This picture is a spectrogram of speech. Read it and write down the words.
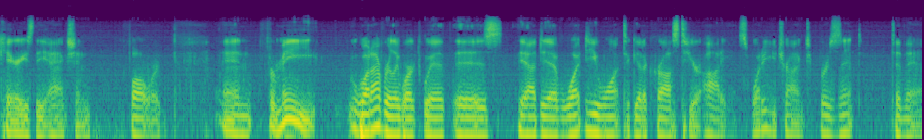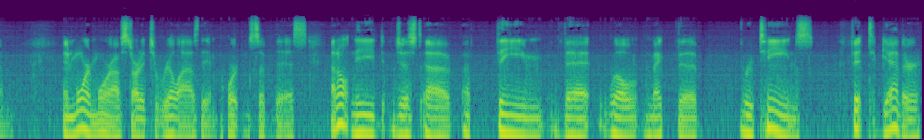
carries the action forward. And for me, what I've really worked with is the idea of what do you want to get across to your audience? What are you trying to present to them? And more and more, I've started to realize the importance of this. I don't need just a, a theme that will make the routines fit together.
